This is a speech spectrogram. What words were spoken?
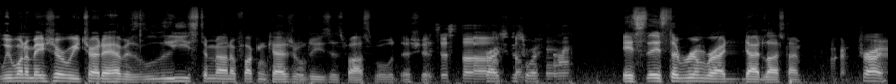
we want to make sure we try to have as least amount of fucking casualties as possible with this shit. Is this the, Bryce, the this way. room? It's it's the room where I died last time. Okay. try.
